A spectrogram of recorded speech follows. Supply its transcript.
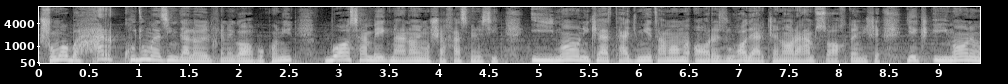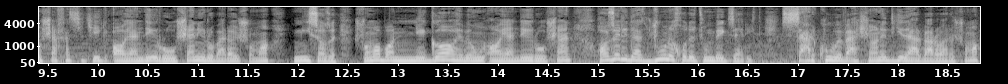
شما با هر کدوم از این دلایل که نگاه بکنید باز هم به یک معنای مشخص می‌رسید. ایمانی که از تجمیع تمام آرزوها در کنار هم ساخته میشه. یک ایمان مشخصی که یک آینده روشنی رو برای شما می‌سازه. شما با نگاه به اون آینده روشن حاضرید از جون خودتون بگذرید. سرکوب وحشیانه دیگه در برابر شما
